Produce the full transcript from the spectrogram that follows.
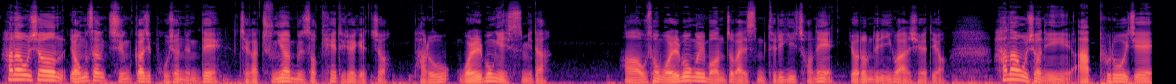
하나오션 영상 지금까지 보셨는데 제가 중요한 분석해드려야겠죠. 바로 월봉에 있습니다. 아, 우선 월봉을 먼저 말씀드리기 전에 여러분들이 이거 아셔야 돼요. 하나오션이 앞으로 이제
